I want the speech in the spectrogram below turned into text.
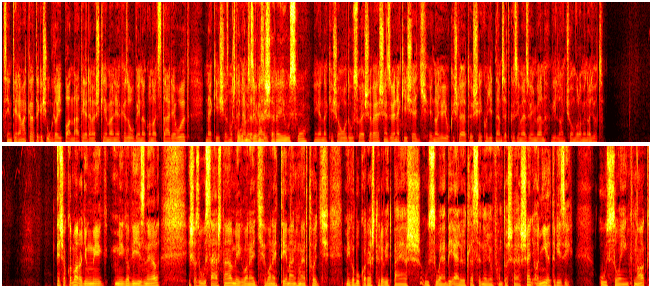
szintén remekeltek, és Ugrai Pannát érdemes kiemelni, aki az OB-nak a nagy sztárja volt. Neki is ez most egy nemzetközi... úszó. Igen, neki is a hódúszó ese versenyző, neki is egy, egy nagyon jó kis lehetőség, hogy itt nemzetközi mezőnyben villancson valami nagyot. És akkor maradjunk még, még a víznél, és az úszásnál még van egy, van egy témánk, mert hogy még a bukaresti rövidpályás úszó EB előtt lesz egy nagyon fontos verseny, a nyílt vízi úszóinknak,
